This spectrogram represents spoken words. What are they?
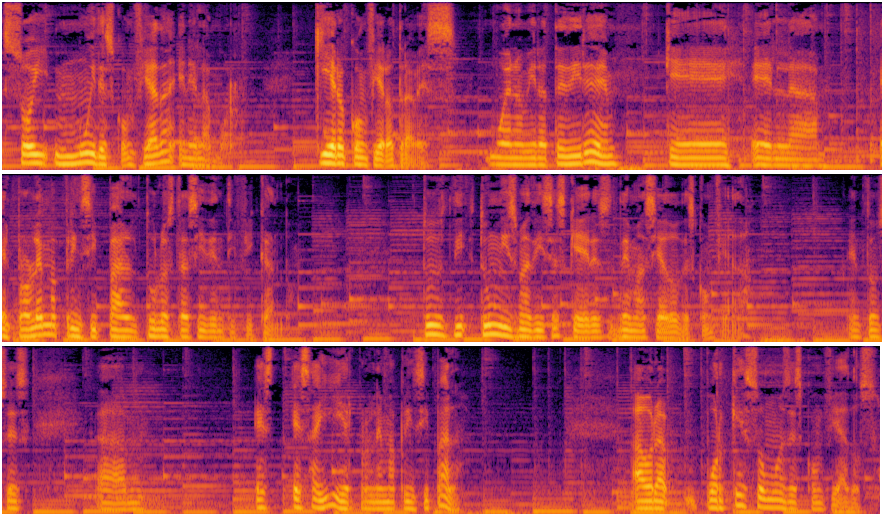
soy muy desconfiada en el amor. Quiero confiar otra vez. Bueno, mira, te diré que el, ah, el problema principal tú lo estás identificando. Tú, tú, misma dices que eres demasiado desconfiada. Entonces, es, ahí el problema principal. Ahora, ¿por qué somos desconfiados?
